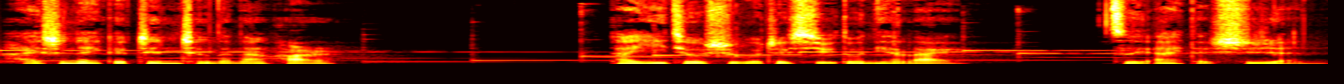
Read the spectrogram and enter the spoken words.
还是那个真诚的男孩，他依旧是我这许多年来最爱的诗人。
